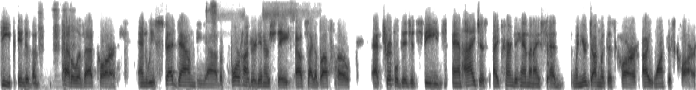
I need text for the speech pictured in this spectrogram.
deep into the pedal of that car, and we sped down the uh, the 400 interstate outside of Buffalo at triple digit speeds. And I just, I turned to him and I said, when you're done with this car, I want this car.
